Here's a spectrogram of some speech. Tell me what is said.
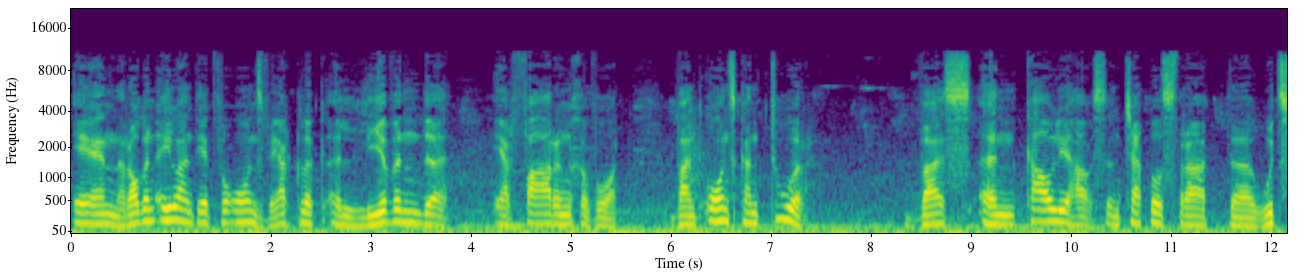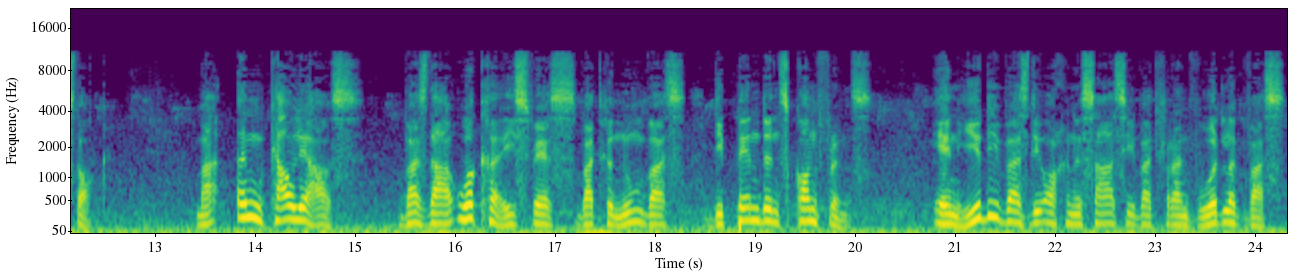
En Robben Eiland het vir ons werklik 'n lewende ervaring geword want ons kantoor was in Cowley House in Chapel Street uh, Woodstock. Maar in Cowley House was daar ook 'n huisves wat genoem was Dependence Conference. En hierdie was die organisasie wat verantwoordelik was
